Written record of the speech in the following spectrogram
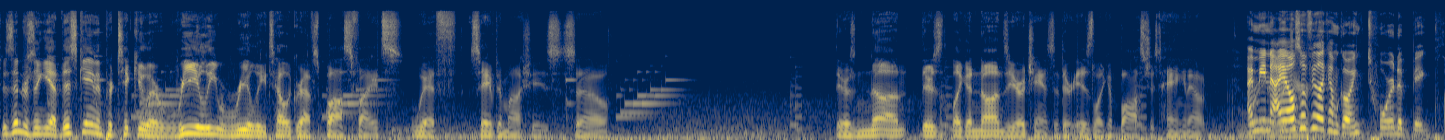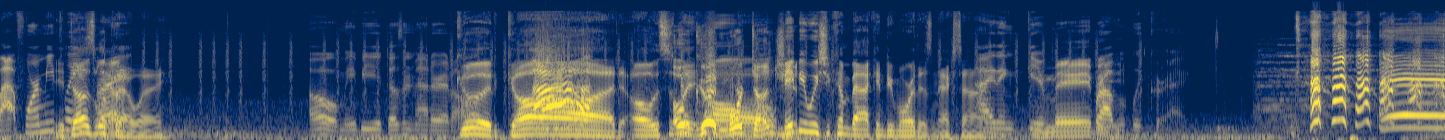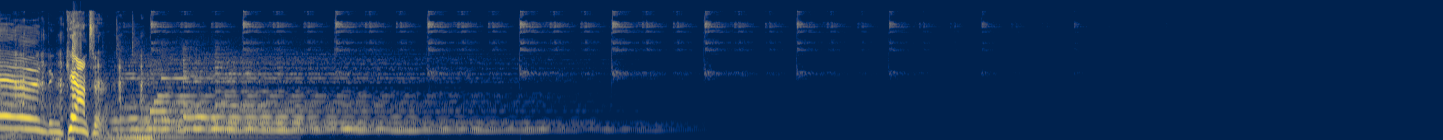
It's interesting, yeah. This game in particular really, really telegraphs boss fights with save damashis. So there's none. There's like a non-zero chance that there is like a boss just hanging out. I mean, I also feel like I'm going toward a big platformy it place. does look right? that way. Oh, maybe it doesn't matter at all. Good ah! God! Oh, this is. Oh, ma- good, Oh. more dungeon. Maybe we should come back and do more of this next time. I think you're Maybe. probably correct. And encounter.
